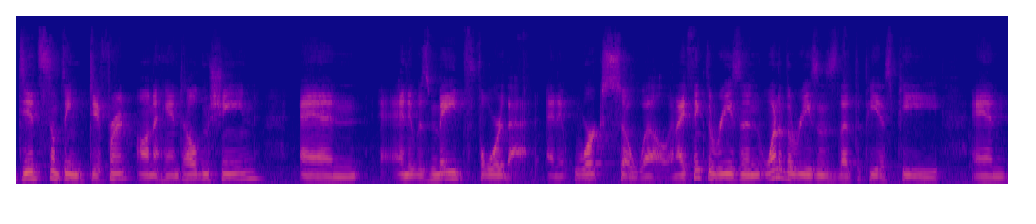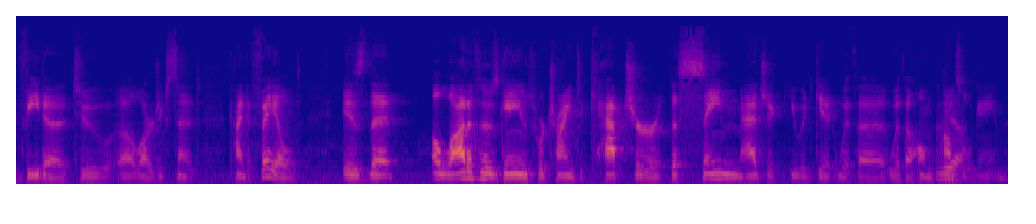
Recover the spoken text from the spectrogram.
did something different on a handheld machine and and it was made for that and it works so well. And i think the reason one of the reasons that the psp and vita to a large extent kind of failed is that a lot of those games were trying to capture the same magic you would get with a with a home console yeah. game.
